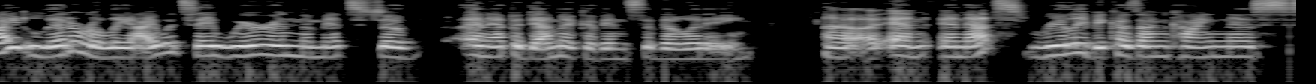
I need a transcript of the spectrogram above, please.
quite literally, I would say we're in the midst of an epidemic of incivility. Uh, and and that's really because unkindness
